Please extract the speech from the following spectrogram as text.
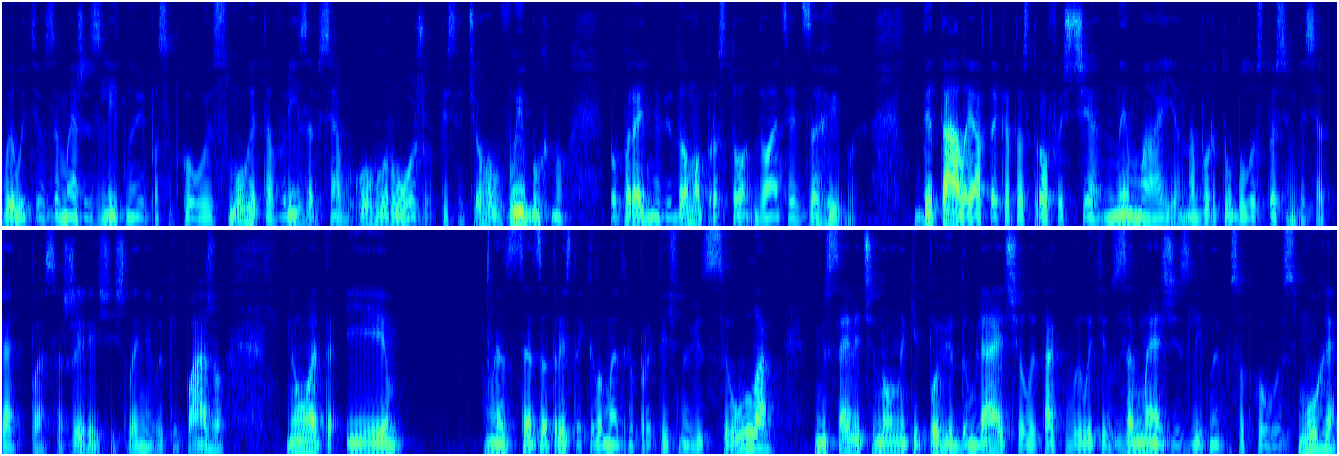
вилетів за межі злітної посадкової смуги та врізався в огорожу, після чого вибухнув. Попередньо відомо про 120 загиблих. Деталей автокатастрофи ще немає. На борту було 175 пасажирів, 6 членів екіпажу. От, і це за 300 кілометрів практично від Сеула. Місцеві чиновники повідомляють, що літак вилетів за межі злітної посадкової смуги.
